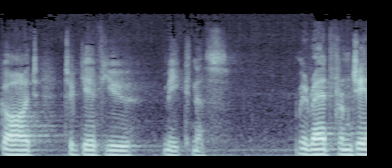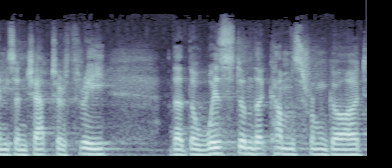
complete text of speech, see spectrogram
God to give you meekness. We read from James in chapter 3 that the wisdom that comes from God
